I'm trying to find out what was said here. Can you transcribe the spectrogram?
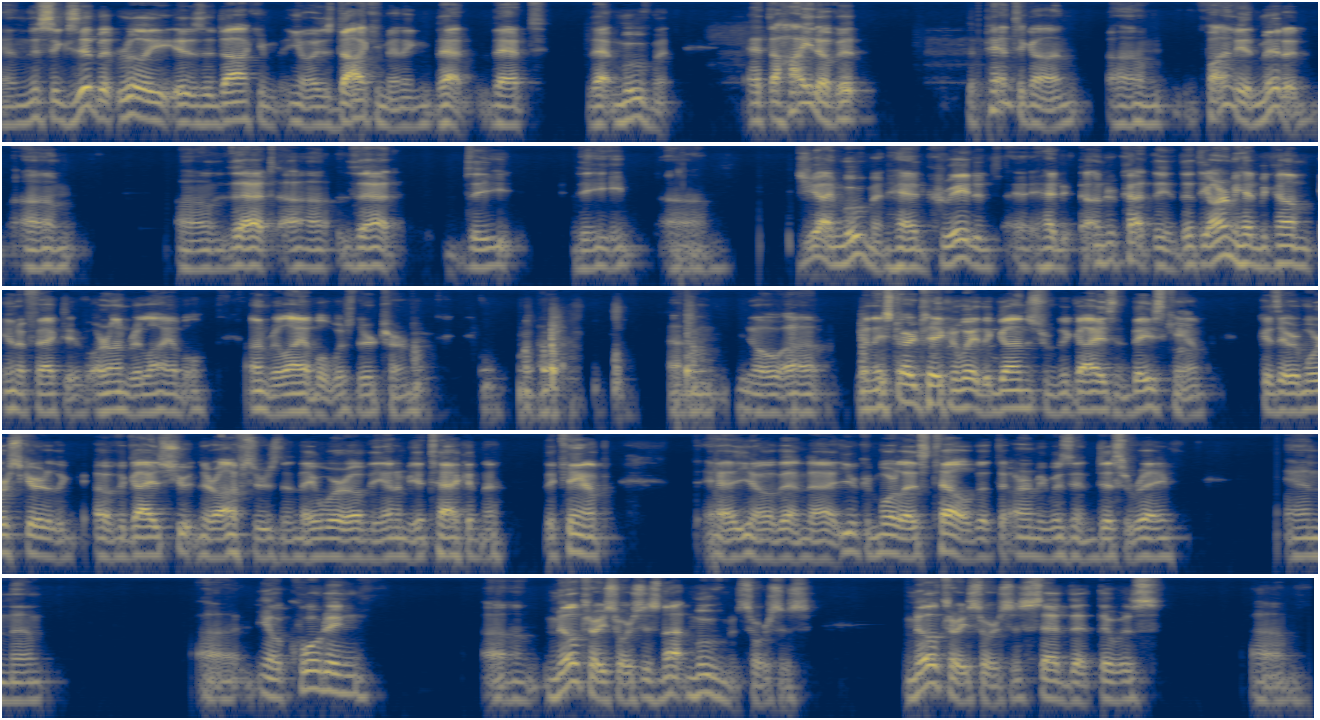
And this exhibit really is a document, you know, is documenting that that that movement. At the height of it, the Pentagon um, finally admitted um, uh, that uh, that the the um, GI movement had created had undercut the that the army had become ineffective or unreliable. Unreliable was their term. Um, you know, uh, when they started taking away the guns from the guys in base camp because they were more scared of the of the guys shooting their officers than they were of the enemy attacking the the camp. Uh, you know, then uh, you could more or less tell that the army was in disarray. And um, uh, you know, quoting uh, military sources, not movement sources. Military sources said that there was um,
